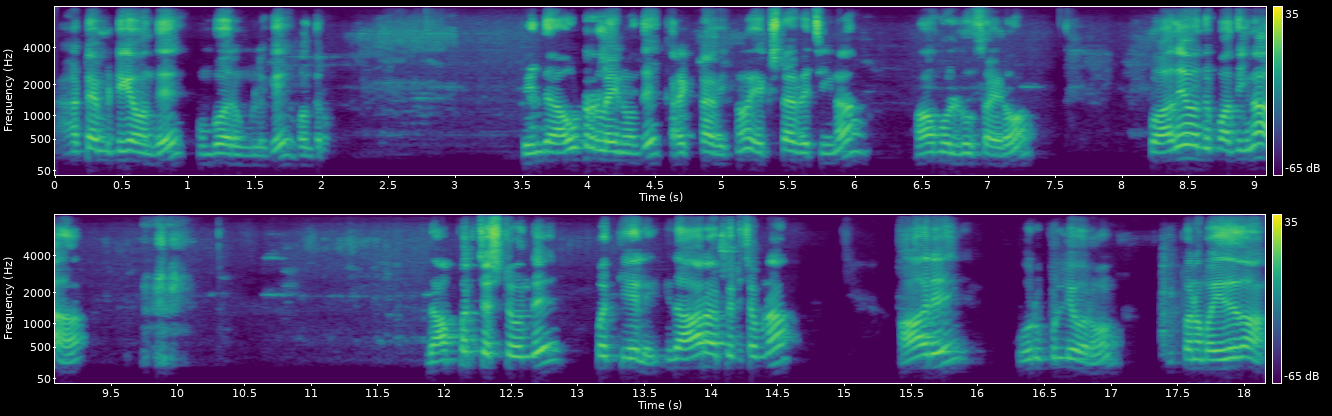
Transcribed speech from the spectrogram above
ஆட்டோமேட்டிக்காக வந்து ஒம்பது உங்களுக்கு வந்துடும் இந்த அவுட்டர் லைன் வந்து கரெக்டாக வைக்கணும். எக்ஸ்ட்ரா வச்சிங்கன்னா ஆமூல் லூஸ் ஆகிடும் இப்போ அதே வந்து பார்த்தீங்கன்னா இந்த அப்பர் செஸ்ட் வந்து முப்பத்தி ஏழு இது ஆறாக பிரித்தோம்னா ஆறு ஒரு புள்ளி வரும். இப்போ நம்ம இதுதான்.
